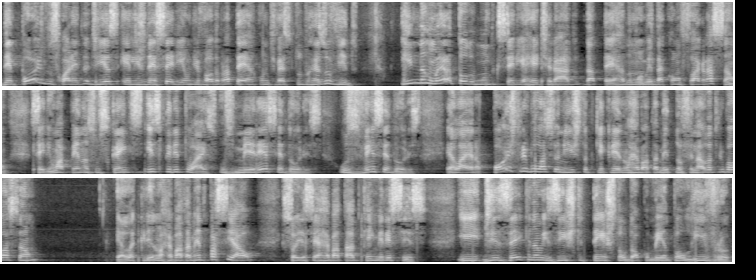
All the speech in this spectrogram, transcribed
Depois dos 40 dias, eles desceriam de volta para a terra quando tivesse tudo resolvido. E não era todo mundo que seria retirado da terra no momento da conflagração. Seriam apenas os crentes espirituais, os merecedores, os vencedores. Ela era pós-tribulacionista, porque cria um arrebatamento no final da tribulação, ela cria um arrebatamento parcial, só ia ser arrebatado quem merecesse. E dizer que não existe texto ou documento ou livro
